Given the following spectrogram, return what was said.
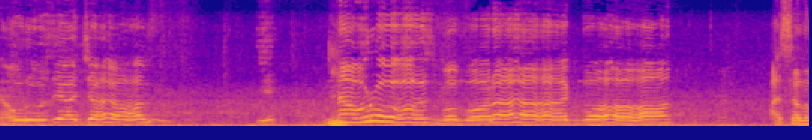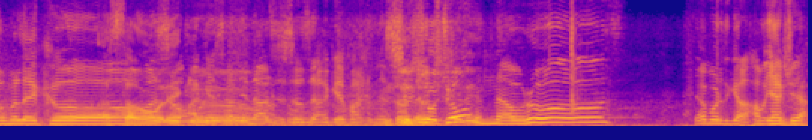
наврӯзи аҷам наврӯз муборак бод ассалому алайкум наврӯз як бор дига як ҷоя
